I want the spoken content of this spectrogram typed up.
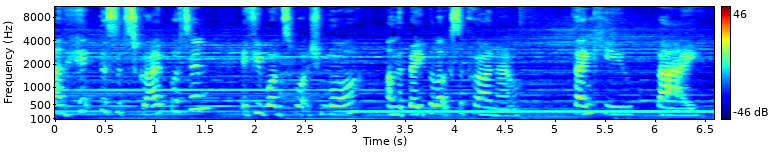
and hit the subscribe button if you want to watch more on the Baby Lock Soprano. Thank you, bye.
